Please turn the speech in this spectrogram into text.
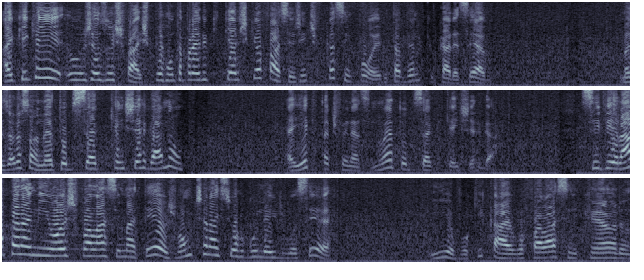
Aí o que, que o Jesus faz? Pergunta para ele o que queres que eu faça. E a gente fica assim: Pô, ele tá vendo que o cara é cego? Mas olha só, não é todo cego que quer enxergar, não. Aí é que está a diferença. Não é todo cego que quer enxergar. Se virar para mim hoje e falar assim, Mateus, vamos tirar esse orgulho aí de você? E eu vou quicar, eu vou falar assim, quero,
